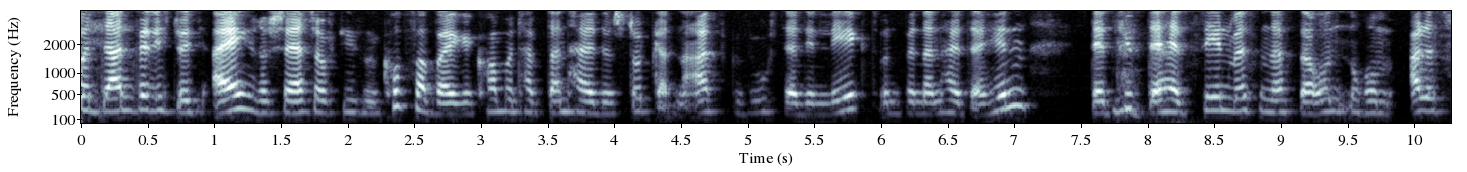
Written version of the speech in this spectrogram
Und dann bin ich durch Eigenrecherche auf diesen Kupferball gekommen und habe dann halt in Stuttgart einen Arzt gesucht, der den legt und bin dann halt dahin. Der Typ, der hätte sehen müssen, dass da untenrum alles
